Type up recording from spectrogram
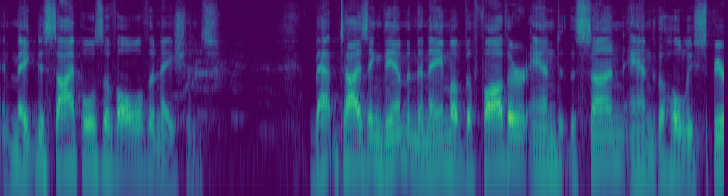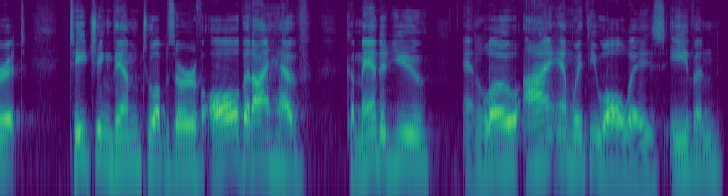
and make disciples of all the nations, baptizing them in the name of the Father and the Son and the Holy Spirit, teaching them to observe all that I have commanded you, and lo, I am with you always, even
